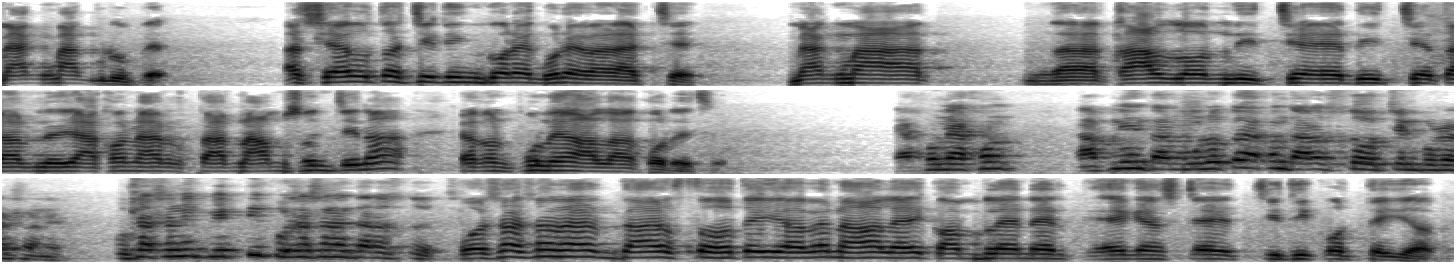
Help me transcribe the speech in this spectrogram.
ম্যাগমা গ্রুপের আর সেও তো চিটিং করে ঘুরে বেড়াচ্ছে। ম্যাগমা কার লোন দিচ্ছে দিচ্ছে তার এখন আর তার নাম শুনছি না। এখন পুনে আলা করেছে। এখন এখন আপনি তার মূলত এখন দ্বারস্থ হচ্ছেন প্রশাসনের। প্রশাসনিক ব্যক্তি প্রশাসনের দ্বারস্থ হচ্ছে। প্রশাসনের দ্বারস্থ হতেই হবে না হলে কমপ্লেনের এগেনস্টে চিঠি করতেই হবে।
